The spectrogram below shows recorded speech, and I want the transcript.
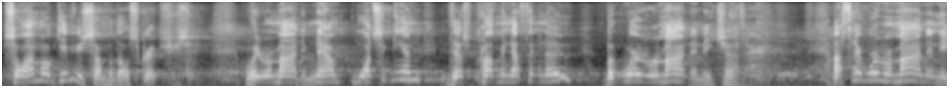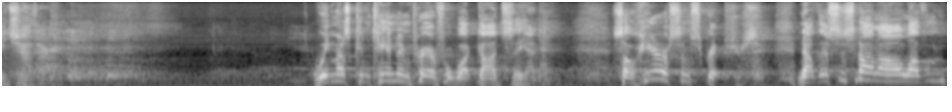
So I'm going to give you some of those scriptures. We remind him. Now, once again, there's probably nothing new, but we're reminding each other. I said we're reminding each other. We must contend in prayer for what God said. So here are some scriptures. Now this is not all of them,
